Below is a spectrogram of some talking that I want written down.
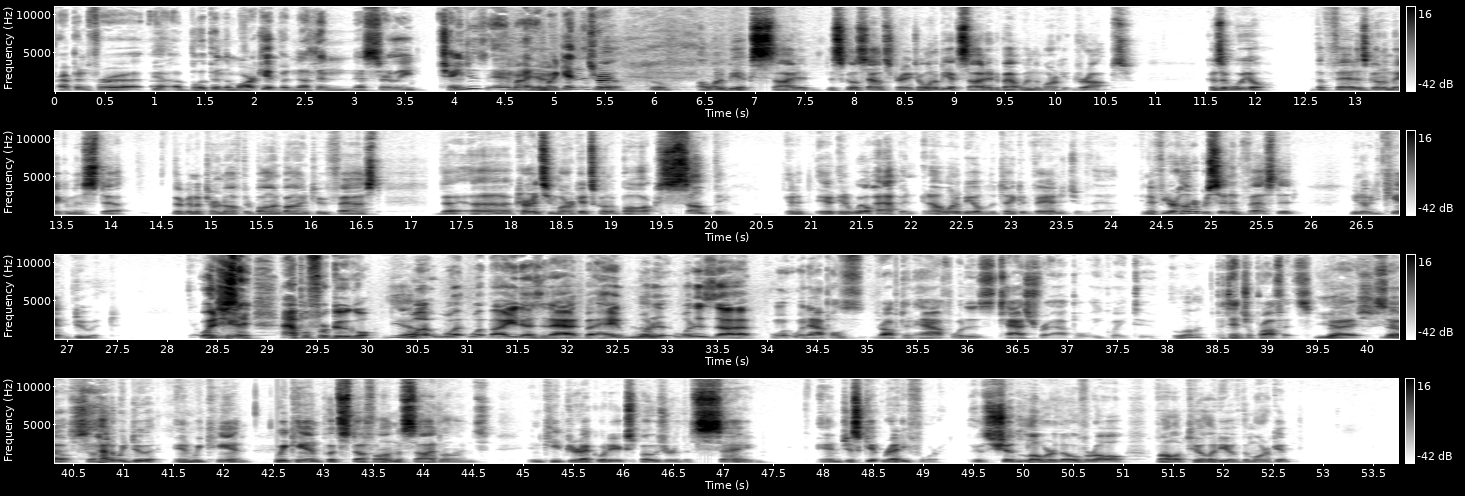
prepping for a, Yeah. a, a blip in the market, but nothing necessarily changes. Am I am I getting this right? Yeah. So I want to be excited. This is going to sound strange. I want to be excited about when the market drops because it will. The Fed is going to make a misstep. They're going to turn off their bond buying too fast. The uh, currency market's going to balk something. And it, it, it will happen. And I want to be able to take advantage of that. And if you're 100% invested, you know, you can't do it. What did You you say? Apple for Google. Yeah. What what what value does it add? But hey, what what is uh when when Apple's dropped in half? What does cash for Apple equate to? A lot. Potential profits. Yes. Right. So yes. so how do we do it? And we can. We can put stuff on the sidelines and keep your equity exposure the same and just get ready for it. It should lower the overall volatility of the market.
